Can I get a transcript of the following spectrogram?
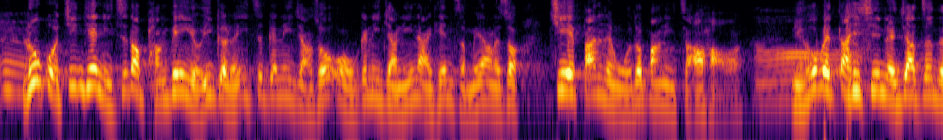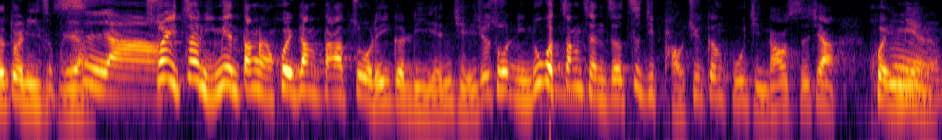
嗯，如果今天你知道旁边有一个人一直跟你讲说，哦，我跟你讲，你哪天怎么样的时候，接班人我都帮你找好啊。哦，你会不会担心人家真的对你怎么样？是啊。所以这里面当然会让大家做了一个连结，就是说，你如果张承泽自己跑去跟胡锦涛私下会面了，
